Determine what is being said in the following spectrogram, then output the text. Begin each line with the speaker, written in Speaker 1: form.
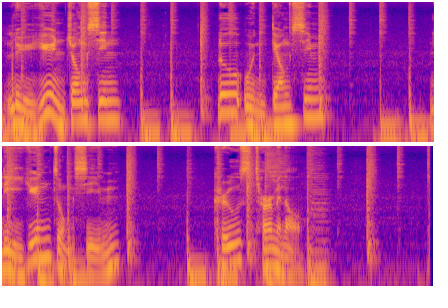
Speaker 1: 旅运中心，旅运中心，礼运中心，Cruise Terminal。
